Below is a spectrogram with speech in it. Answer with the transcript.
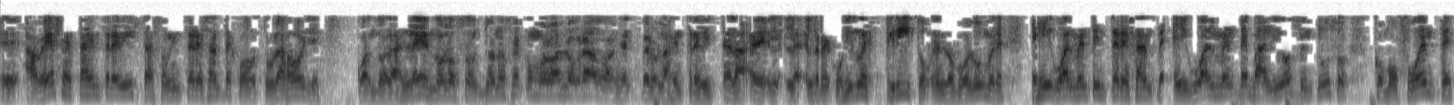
Eh, a veces estas entrevistas son interesantes cuando tú las oyes, cuando las lees no lo son. Yo no sé cómo lo has logrado, Ángel, pero las entrevistas, el, recogido escrito en los volúmenes es igualmente interesante e igualmente valioso incluso como fuente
